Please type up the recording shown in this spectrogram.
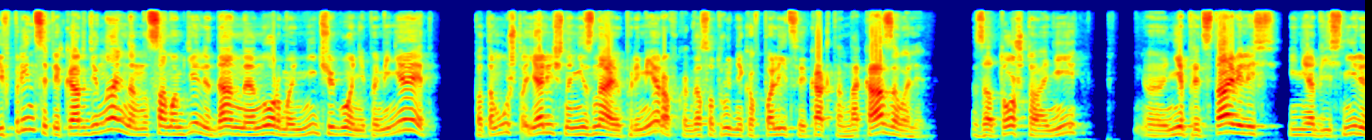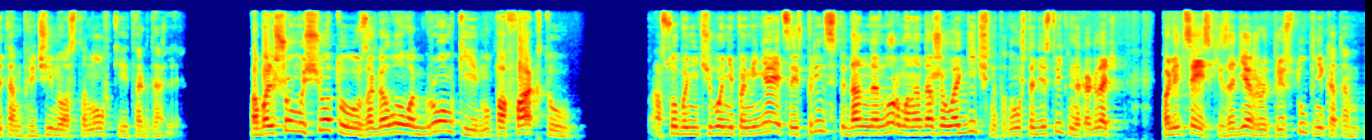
И в принципе кардинально на самом деле данная норма ничего не поменяет, Потому что я лично не знаю примеров, когда сотрудников полиции как-то наказывали за то, что они э, не представились и не объяснили там причину остановки и так далее. По большому счету заголовок громкий, но по факту особо ничего не поменяется. И в принципе данная норма, она даже логична, потому что действительно, когда полицейский задерживает преступника, там,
